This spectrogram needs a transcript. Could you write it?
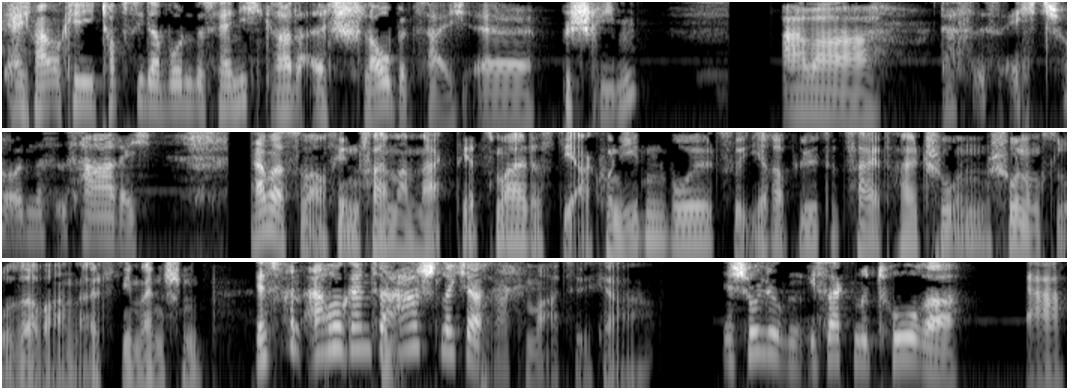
Ja, ich meine, okay, die Topsieder wurden bisher nicht gerade als schlau äh, beschrieben. Aber das ist echt schon, das ist haarig. Aber es war auf jeden Fall, man merkt jetzt mal, dass die Arkoniden wohl zu ihrer Blütezeit halt schon schonungsloser waren als die Menschen. Es waren arrogante Arschlöcher. Pragmatiker. Entschuldigung, ich sag nur Tora. Ja,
